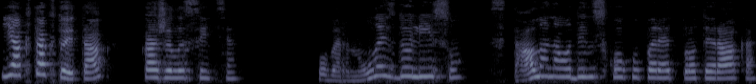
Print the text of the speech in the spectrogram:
Як так, то й так, каже лисиця. Повернулась до лісу, стала на один скок уперед проти рака,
